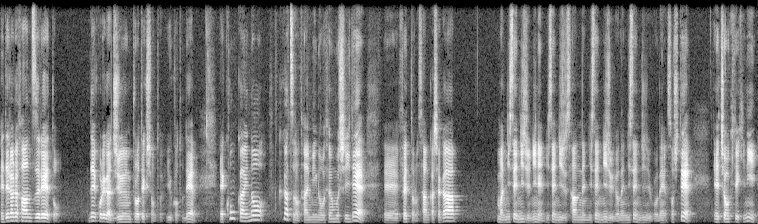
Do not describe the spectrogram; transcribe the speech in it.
フェデラルファンズレートでこれがジューンプロテクションということで今回の9月のタイミングの FOMC でえー、FED の参加者が、2022年2023年2024年2025年そして長期的に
